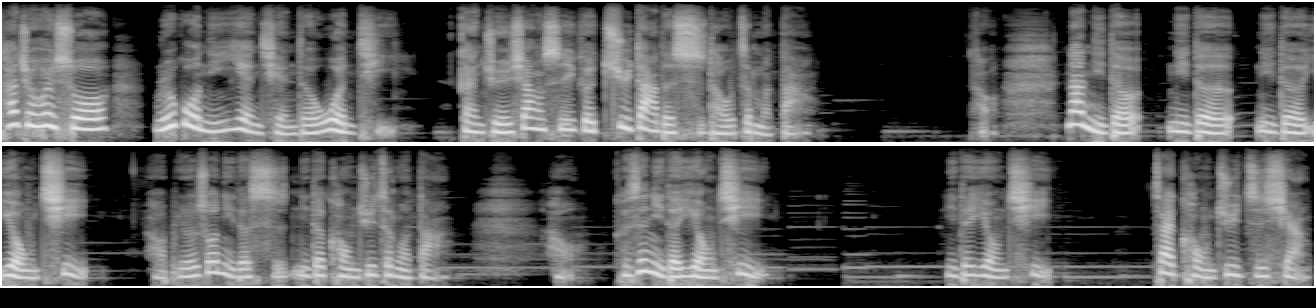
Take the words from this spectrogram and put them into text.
他就会说，如果你眼前的问题感觉像是一个巨大的石头这么大，好，那你的你的你的勇气。好，比如说你的石，你的恐惧这么大，好，可是你的勇气，你的勇气在恐惧之下，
